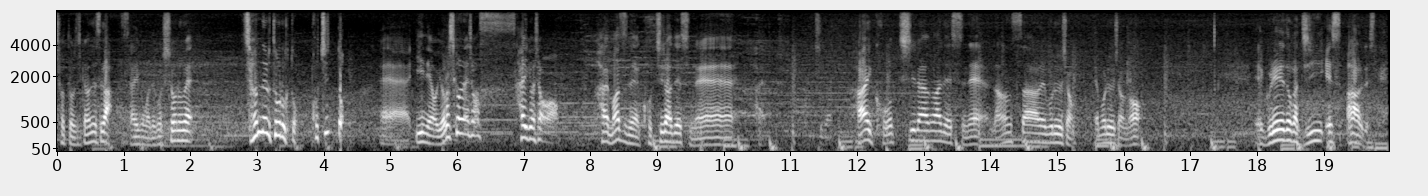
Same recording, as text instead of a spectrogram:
ちょっと時間ですが最後までご視聴の上チャンネル登録とポチッと、えー、いいねをよろしくお願いします。はい行きましょう。はいまずねこちらですね。はいこちらがですねランサーエボリューションエボリューションのグレードが GSR ですね。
